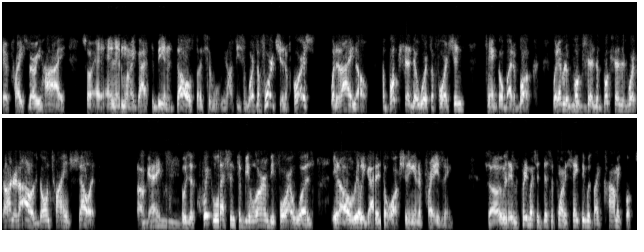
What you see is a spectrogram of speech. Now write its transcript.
they're priced very high. So, and, and then when I got to be an adult, I said, well, you know, these are worth a fortune, of course. What did I know? The book said they're worth a fortune. Can't go by the book. Whatever the mm. book says, the book says it's worth a hundred dollars. Go and try and sell it. Okay, mm. it was a quick lesson to be learned before I was, you know, really got into auctioning and appraising. So it was, it was pretty much a disappointment. Same thing with like comic books.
